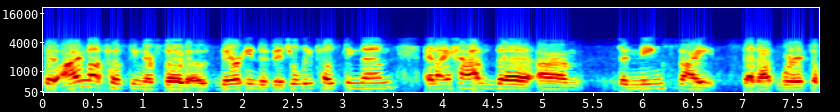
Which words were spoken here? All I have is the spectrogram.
So I'm not posting their photos. They're individually posting them. And I have the, um, the Ning site set up where it's a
